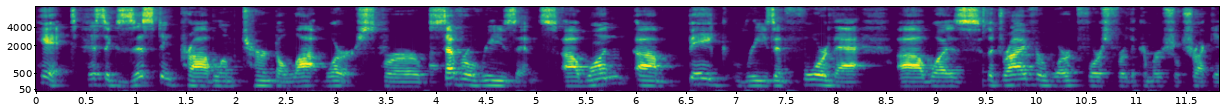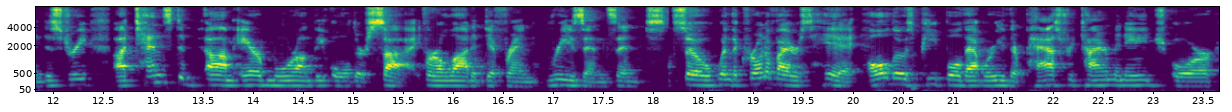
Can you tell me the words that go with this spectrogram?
hit, this existing problem turned a lot worse for several reasons. Uh, one um, big reason for that uh, was the driver workforce for the commercial truck industry uh, tends to um, more on the older side for a lot of different reasons. And so when the coronavirus hit, all those people that were either past retirement age or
